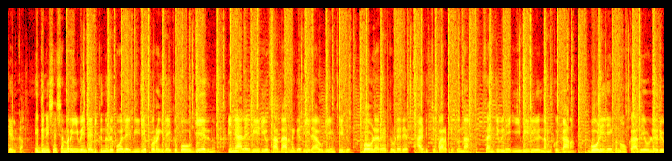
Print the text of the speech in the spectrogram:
കേൾക്കാം. ഇതിനുശേഷം റീവൈൻഡ് അടിക്കുന്നത് പോലെ വീഡിയോ പുറകിലേക്ക് പോവുകയായിരുന്നു. പിന്നാലെ വീഡിയോ സാധാരണഗതിയിലാവുകയും ചെയ്തു. ബോളറെ തുടരെ അടിച്ചു പറപ്പിക്കുന്ന സഞ്ജുവിനെ ഈ വീഡിയോയിൽ നമുക്ക് കാണാം. ബോളിലേക്ക് നോക്കാതെയുള്ളൊരു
